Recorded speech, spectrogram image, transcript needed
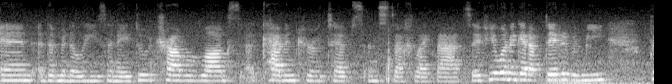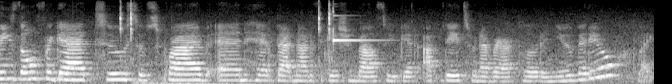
in the Middle East and I do travel vlogs, cabin crew tips and stuff like that. So if you want to get updated with me, Please don't forget to subscribe and hit that notification bell so you get updates whenever I upload a new video like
